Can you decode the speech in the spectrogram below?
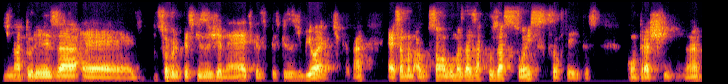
de natureza é, sobre pesquisas genéticas e pesquisas de bioética, né? Essas é são algumas das acusações que são feitas contra a China, né?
